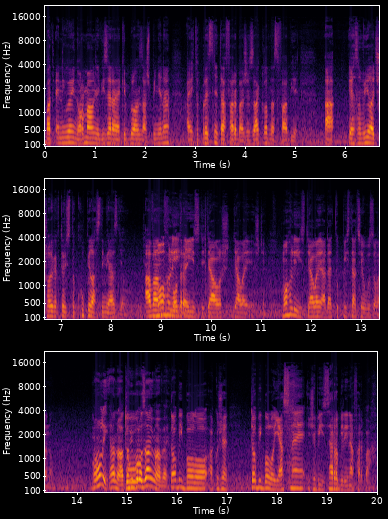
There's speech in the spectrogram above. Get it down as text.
but anyway, normálne vyzerá, aké by bola zašpinená a je to presne tá farba, že základná z Fabie. A ja som videl aj človeka, ktorý si to kúpil a s tým jazdil. Avant Mohli modrej. ísť ďalš, ďalej ešte. Mohli ísť ďalej a dať tú pistáciovú zelenú. Mohli, áno, a to Tu- by bolo zaujímavé. To by bolo, akože, to by bolo jasné, že by zarobili na farbách.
